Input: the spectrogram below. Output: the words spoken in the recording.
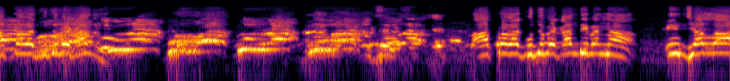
আপনারা গুজবে কান আপনারা গুজবে কান দিবেন না। ইনশাল্লাহ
